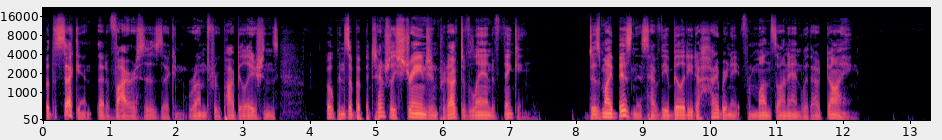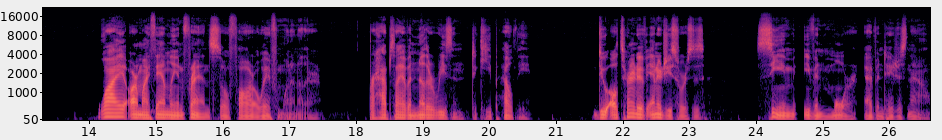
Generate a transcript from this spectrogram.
But the second, that of viruses that can run through populations, opens up a potentially strange and productive land of thinking. Does my business have the ability to hibernate for months on end without dying? Why are my family and friends so far away from one another? Perhaps I have another reason to keep healthy. Do alternative energy sources seem even more advantageous now?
